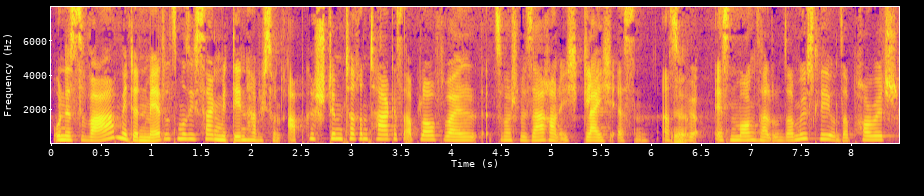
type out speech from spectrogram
Und es war mit den Mädels, muss ich sagen, mit denen habe ich so einen abgestimmteren Tagesablauf, weil zum Beispiel Sarah und ich gleich essen. Also Ja. wir essen morgens halt unser Müsli, unser Porridge.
